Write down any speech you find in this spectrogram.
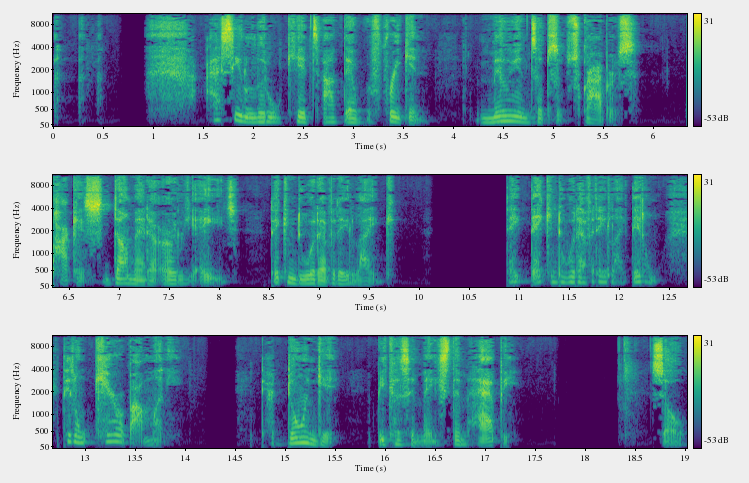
I see little kids out there with freaking millions of subscribers, pockets dumb at an early age. They can do whatever they like. They they can do whatever they like. They don't they don't care about money. They're doing it because it makes them happy. So,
